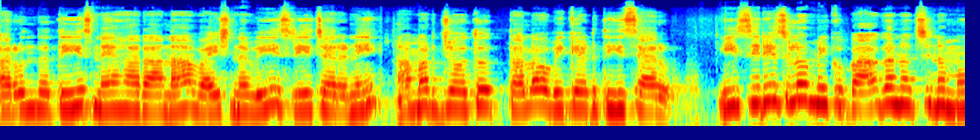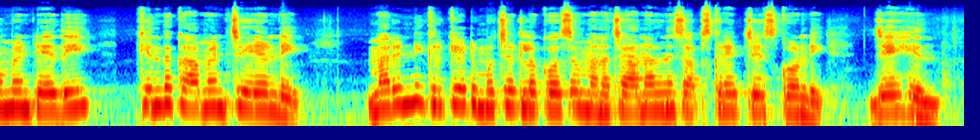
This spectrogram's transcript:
అరుంధతి స్నేహరాణా వైష్ణవి శ్రీచరణి అమర్జ్యోత్ తలో వికెట్ తీశారు. ఈ సిరీస్లో మీకు బాగా నచ్చిన మూమెంట్ ఏది? కింద కామెంట్ చేయండి. మరిన్ని క్రికెట్ ముచ్చట్ల కోసం మన ఛానల్ని సబ్స్క్రైబ్ చేసుకోండి. జై హింద్.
